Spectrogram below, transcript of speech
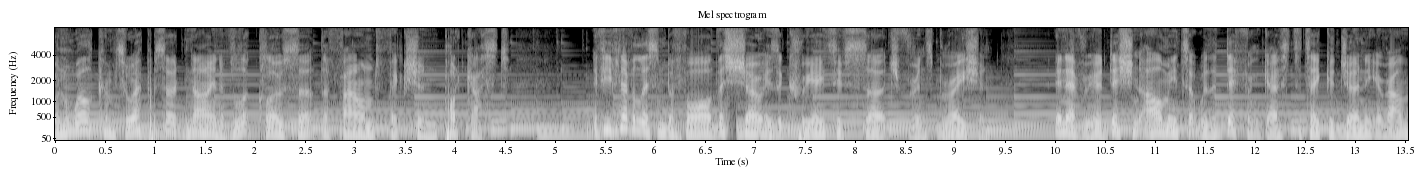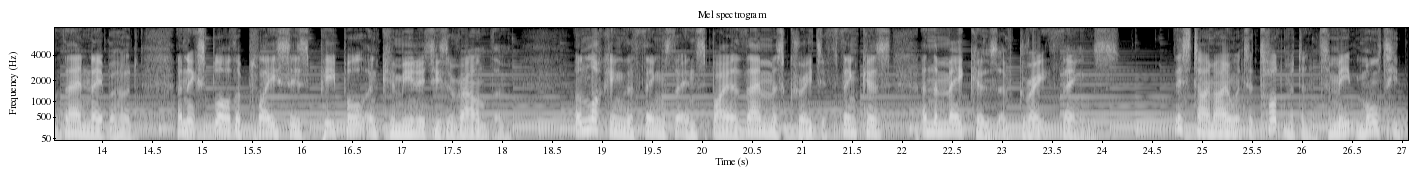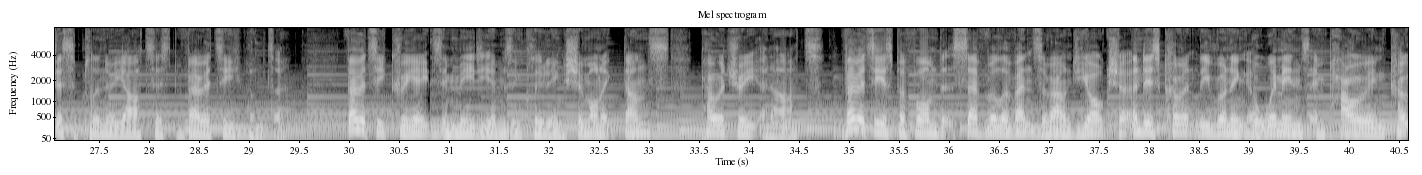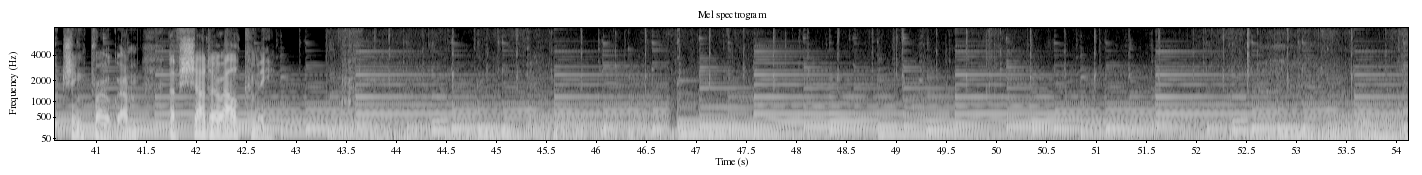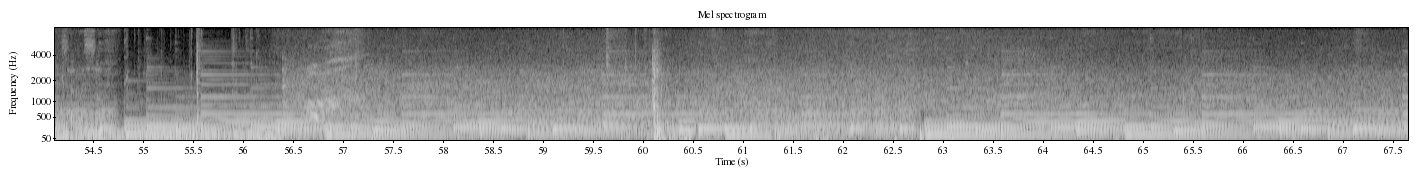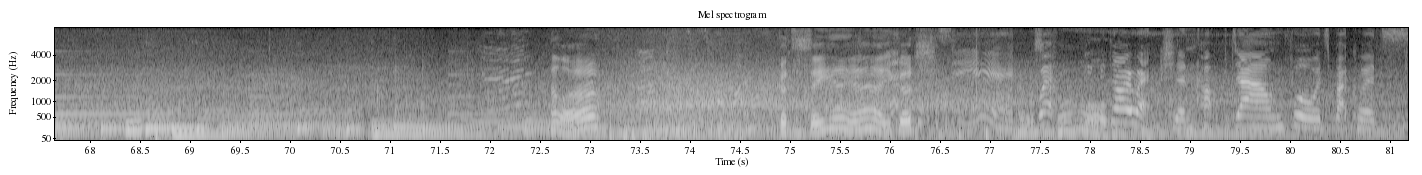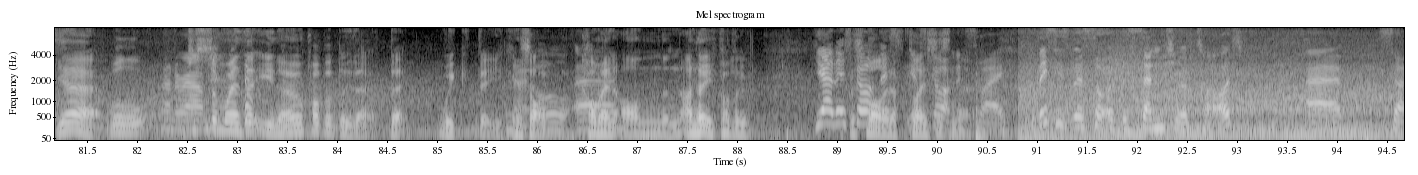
And welcome to episode 9 of Look Closer, the Found Fiction podcast. If you've never listened before, this show is a creative search for inspiration. In every edition, I'll meet up with a different guest to take a journey around their neighbourhood and explore the places, people, and communities around them, unlocking the things that inspire them as creative thinkers and the makers of great things. This time I went to Todmorden to meet multidisciplinary artist Verity Hunter. Verity creates in mediums including shamanic dance, poetry, and art. Verity has performed at several events around Yorkshire and is currently running a women's empowering coaching program of shadow alchemy. Hello. Good to see you. Yeah, you good? Good to see you. It was Where- cool. Direction, up, down, forwards, backwards. Yeah. Well, around. just somewhere that you know, probably that that we that you can sort of comment um, on, and I know you probably Yeah, let's go small this, enough place, isn't this it? way. This is the sort of the centre of Tod. Um, so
